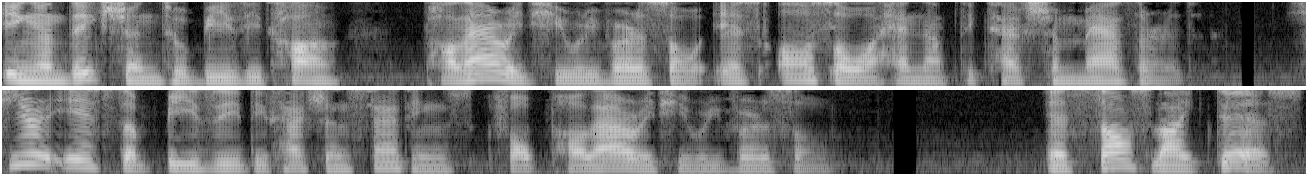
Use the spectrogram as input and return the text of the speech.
In addition to busy tone, polarity reversal is also a hang-up detection method. Here is the busy detection settings for polarity reversal. It sounds like this.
